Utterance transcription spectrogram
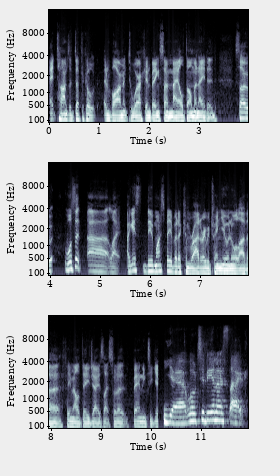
at times a difficult environment to work in, being so male dominated. So, was it uh, like I guess there must be a bit of camaraderie between you and all other female DJs, like sort of banding together. Yeah, well, to be honest, like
